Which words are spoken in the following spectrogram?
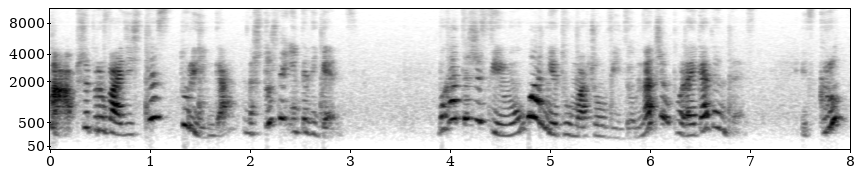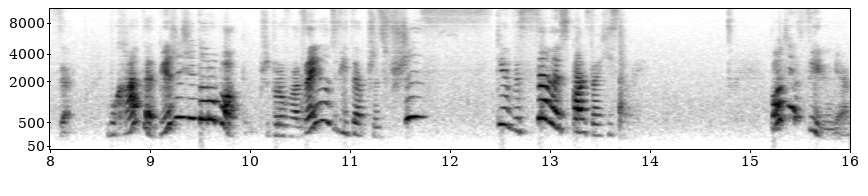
Ma przeprowadzić test Turinga na sztucznej inteligencji. Bohaterzy filmu ładnie tłumaczą widzom, na czym polega ten test. I wkrótce bohater bierze się do roboty, przeprowadzając widza przez wszystkie wyssane z palca historie. Po tym filmie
